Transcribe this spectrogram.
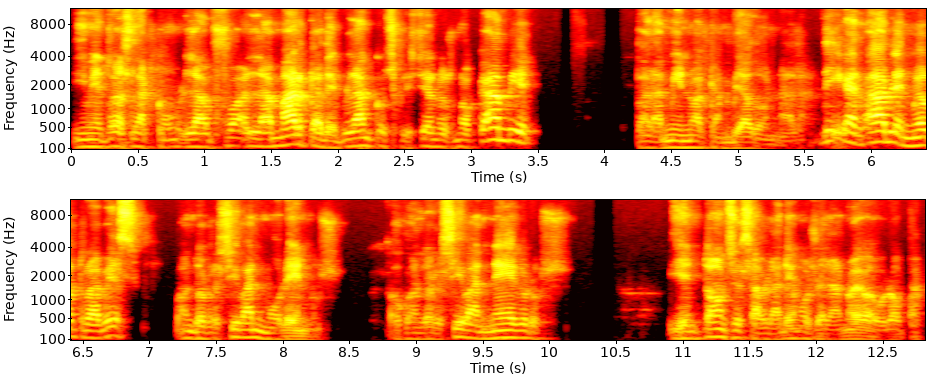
Y mientras la, la, marca de blancos cristianos no cambie, para mí no ha cambiado nada. Digan, háblenme otra vez cuando reciban morenos o cuando reciban negros. Y entonces hablaremos de la nueva Europa.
